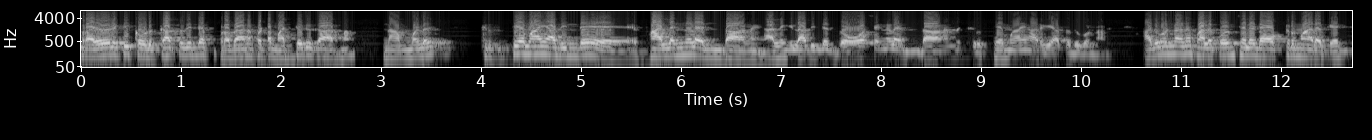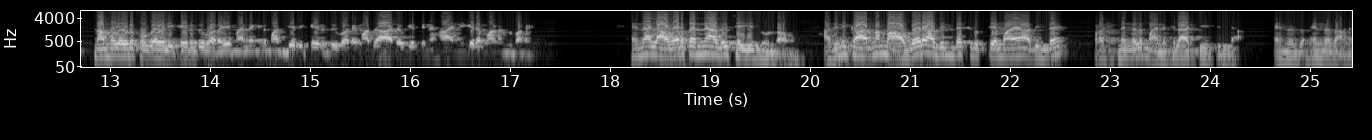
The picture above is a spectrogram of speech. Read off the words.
പ്രയോറിറ്റി കൊടുക്കാത്തതിന്റെ പ്രധാനപ്പെട്ട മറ്റൊരു കാരണം നമ്മൾ കൃത്യമായി അതിന്റെ ഫലങ്ങൾ എന്താണ് അല്ലെങ്കിൽ അതിന്റെ ദോഷങ്ങൾ എന്താണെന്ന് കൃത്യമായി അറിയാത്തത് കൊണ്ടാണ്. അതുകൊണ്ടാണ് പലപ്പോഴും ചില ഡോക്ടർമാരൊക്കെ നമ്മളോട് പുകവലിക്കരുത് പറയും അല്ലെങ്കിൽ മദ്യപിക്കരുത് പറയും അത് ആരോഗ്യത്തിന് ഹാനികരമാണെന്ന് പറയും. എന്നാൽ അവർ തന്നെ അത് ചെയ്യുന്നുണ്ടാവും. അതിന് കാരണം അവർ അതിന്റെ കൃത്യമായ അതിന്റെ പ്രശ്നങ്ങൾ മനസ്സിലാക്കിയിട്ടില്ല എന്നത് എന്നതാണ്.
